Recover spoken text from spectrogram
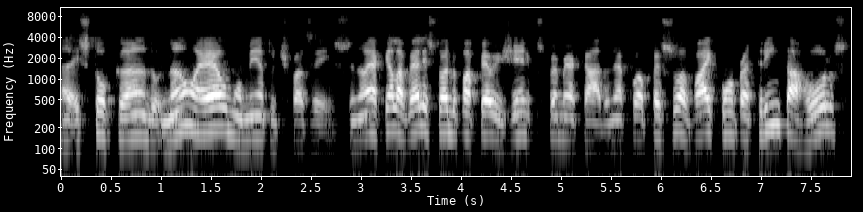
uh, estocando, não é o momento de fazer isso. Não é aquela velha história do papel higiênico no supermercado, né? A pessoa vai compra 30 rolos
